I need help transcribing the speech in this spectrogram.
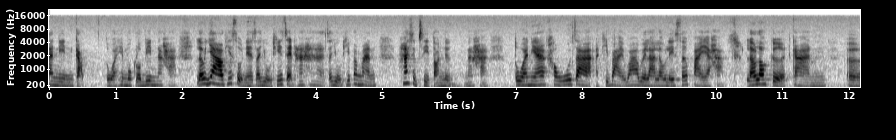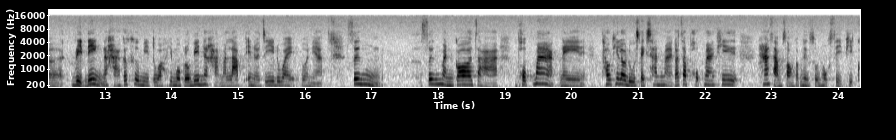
ลานินกับตัวเฮโมโกลบินนะคะ แล้วยาวที่สุดเนี่ยจะอยู่ที่ 755 จะอยู่ที่ประมาณ 54 ต่อ1นะคะ ตัวนี้เขาจะอธิบายว่าเวลาเราเลเซอร์ไปอะค่ะ แล้วเราเกิดการ bleeding นะคะก็คือมีตัวฮีโมโกลบินนะคะมารับ Energy ด้วยตัวนี้ซึ่งซึ่งมันก็จะพบมากในเท่าที่เราดู section มาก็จะพบมากที่ 532 กับ 1064 Pico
